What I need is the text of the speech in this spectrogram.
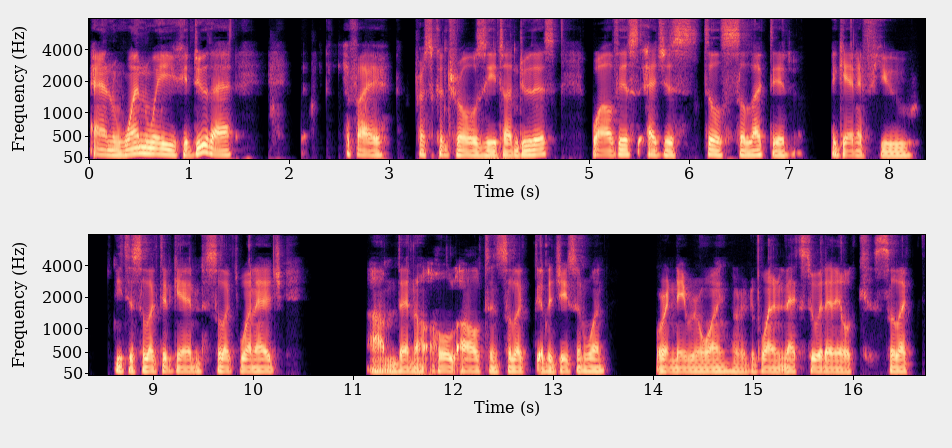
And one way you could do that, if I press Control Z to undo this, while this edge is still selected, again, if you need to select it again, select one edge, um, then hold Alt and select an adjacent one or a neighbor one or the one next to it, and it'll select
